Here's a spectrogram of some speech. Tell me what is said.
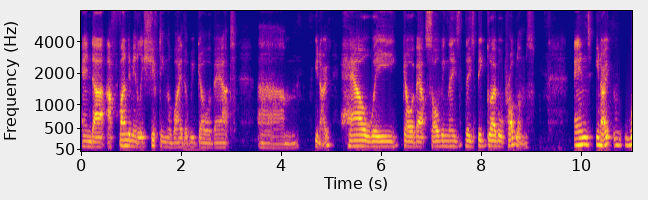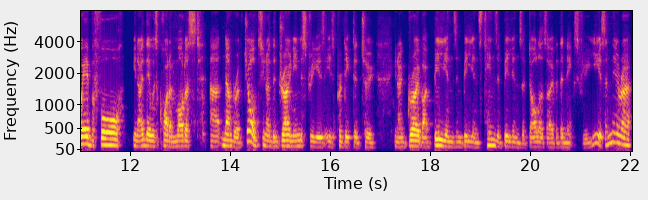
and uh, are fundamentally shifting the way that we go about, um, you know, how we go about solving these, these big global problems. And, you know, where before, you know, there was quite a modest uh, number of jobs, you know, the drone industry is, is predicted to, you know, grow by billions and billions, tens of billions of dollars over the next few years. And there are,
